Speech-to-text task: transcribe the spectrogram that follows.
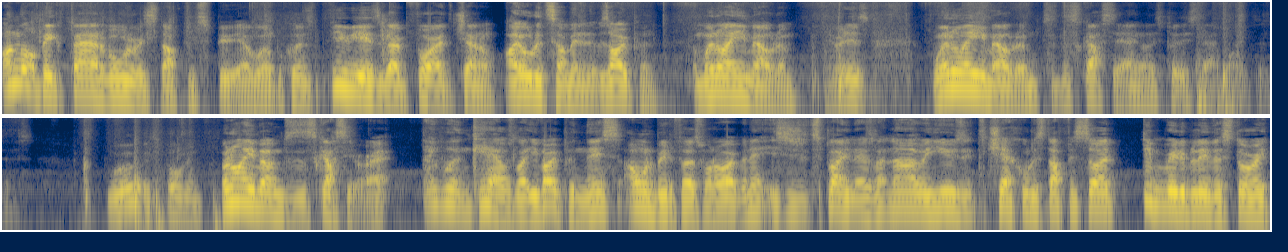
I'm not a big fan of ordering stuff from Subbuteo World because a few years ago, before I had the channel, I ordered something and it was open. And when I emailed them, here it is. When I emailed them to discuss it, hang on, let's put this down. Whoa, it's falling. When I emailed them to discuss it, right, they wouldn't care. I was like, you've opened this. I want to be the first one to open it. It's just explained. It was like, no, we use it to check all the stuff inside. Didn't really believe the story.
